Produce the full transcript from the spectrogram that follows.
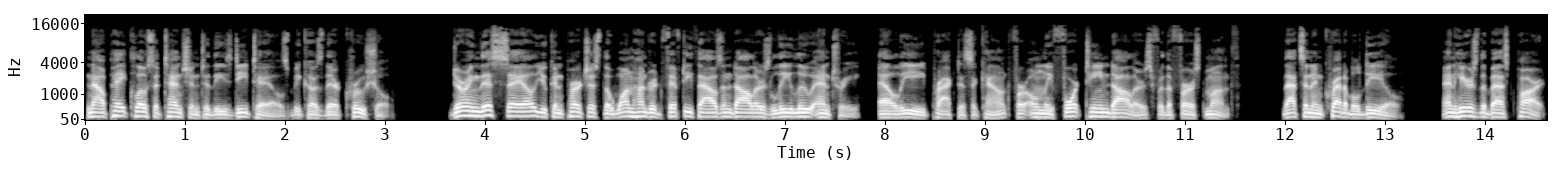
Now pay close attention to these details because they're crucial. During this sale, you can purchase the $150,000 Leeloo entry, LE practice account for only $14 for the first month. That's an incredible deal. And here's the best part.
